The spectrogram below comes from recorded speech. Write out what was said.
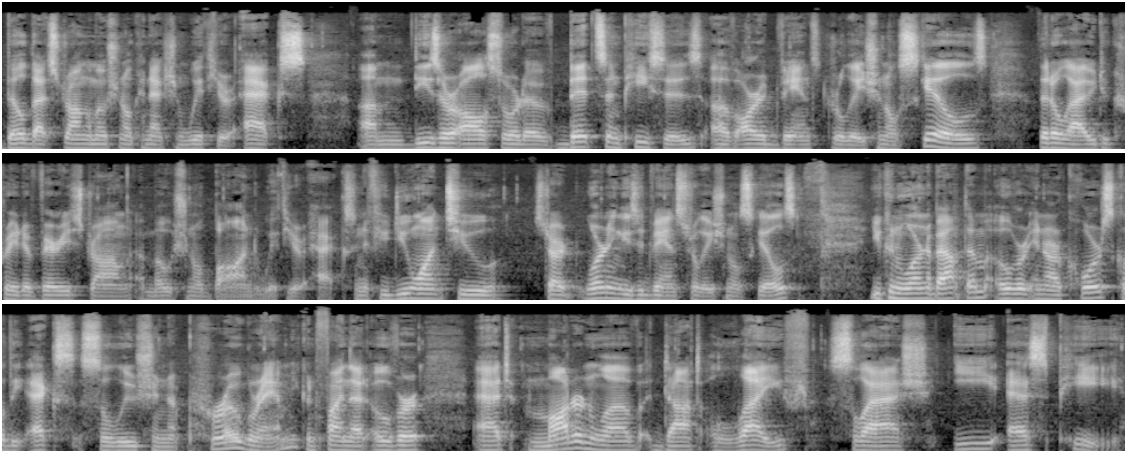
build that strong emotional connection with your ex, um, these are all sort of bits and pieces of our advanced relational skills that allow you to create a very strong emotional bond with your ex. And if you do want to start learning these advanced relational skills, you can learn about them over in our course called the Ex Solution Program. You can find that over at modernlove.life slash ESP.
